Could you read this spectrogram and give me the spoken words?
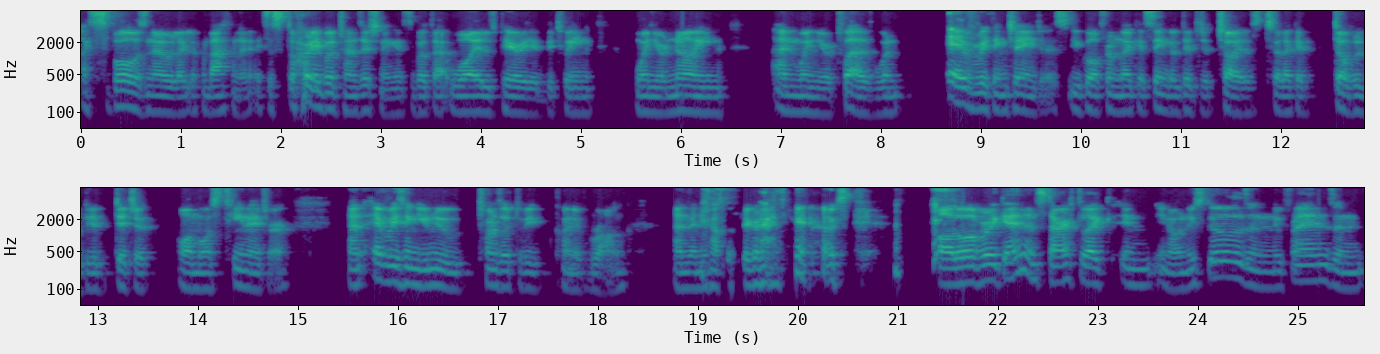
I suppose now, like looking back on it, it's a story about transitioning. It's about that wild period between when you're nine and when you're 12, when everything changes. You go from like a single digit child to like a double digit almost teenager. And everything you knew turns out to be kind of wrong. And then you have to figure everything out all over again and start like in you know new schools and new friends and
